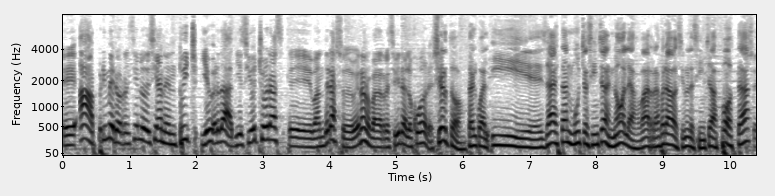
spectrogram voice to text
Eh, ah, primero, recién lo decían en Twitch y es verdad, 18 horas eh, banderazo de verano para recibir a los jugadores. ¿Cierto? Tal cual. Y eh, ya están muchas hinchadas, no las barras bravas, sino las hinchadas posta, Sí.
